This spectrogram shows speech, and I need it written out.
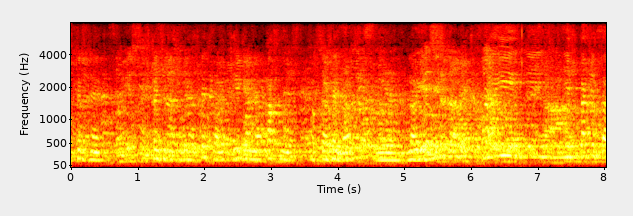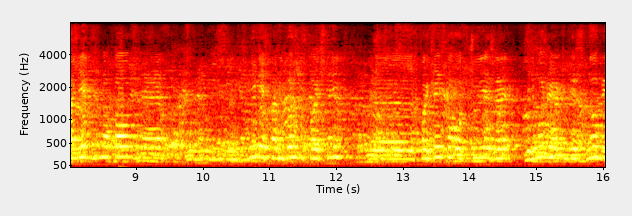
wstępne wszczęcie postępowania śledztwa, ale przyjmowania aktu oskarżenia e, dla innych. No i i jeśli tak się stanie, no to e, w imię sprawiedliwości społecznej społeczeństwo odczuje, że być może jakiś jest nowy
